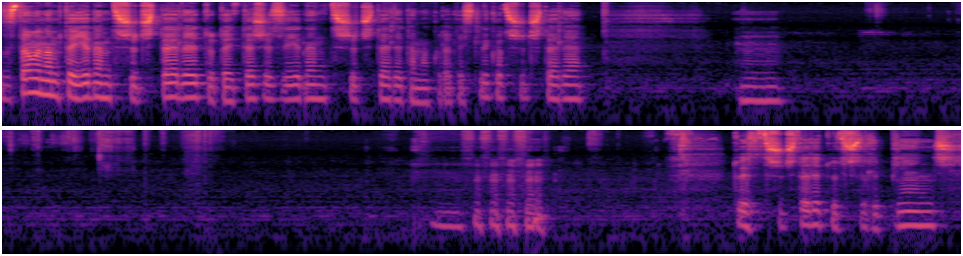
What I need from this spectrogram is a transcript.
Zostały nam te 1, 3, 4. Tutaj też jest 1, 3, 4. Tam akurat jest tylko 3, 4. Mm. Tu jest 3, 4, tu jest 4, 5.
